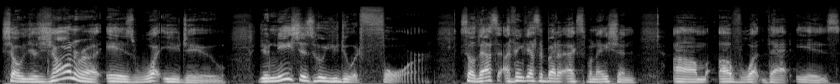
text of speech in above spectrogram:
So your genre is what you do. Your niche is who you do it for. So that's I think that's a better explanation um, of what that is.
